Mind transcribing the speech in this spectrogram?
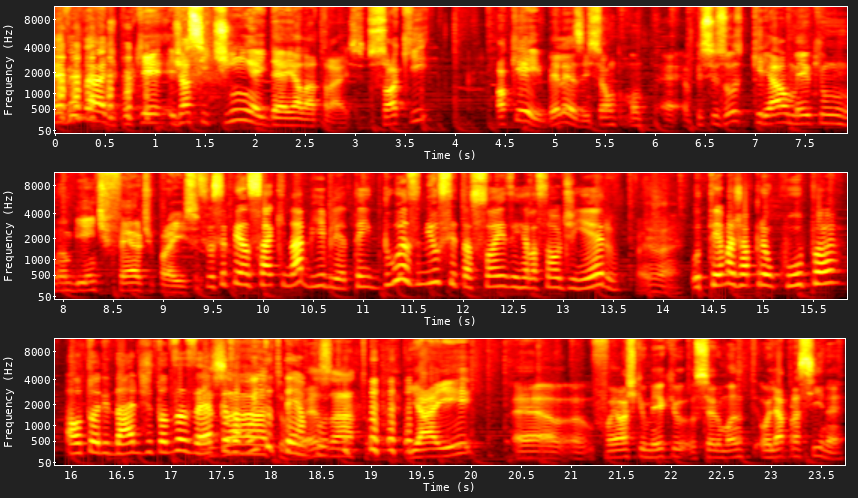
é, é verdade, porque já se tinha ideia lá atrás. Só que Ok, beleza, isso é um. um é, precisou criar um, meio que um ambiente fértil para isso. Se você pensar que na Bíblia tem duas mil citações em relação ao dinheiro, é. o tema já preocupa a autoridade de todas as épocas exato, há muito tempo. Exato. e aí é, foi, eu acho que meio que o ser humano olhar para si, né?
